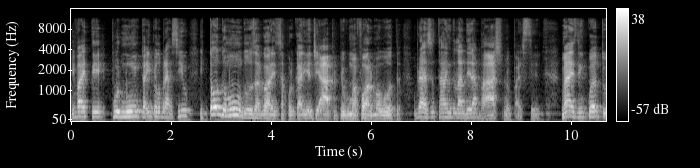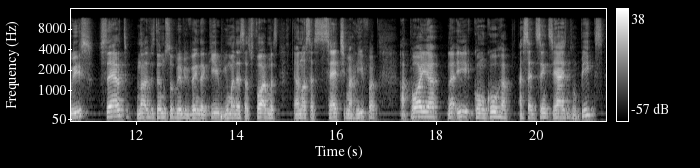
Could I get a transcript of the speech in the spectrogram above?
e vai ter por muito aí pelo Brasil. E todo mundo usa agora essa porcaria de app de alguma forma ou outra. O Brasil tá indo ladeira abaixo, meu parceiro. Mas enquanto isso, certo? Nós estamos sobrevivendo aqui em uma dessas formas. É a nossa sétima rifa apoia né, e concorra a 700 reais no Pix.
